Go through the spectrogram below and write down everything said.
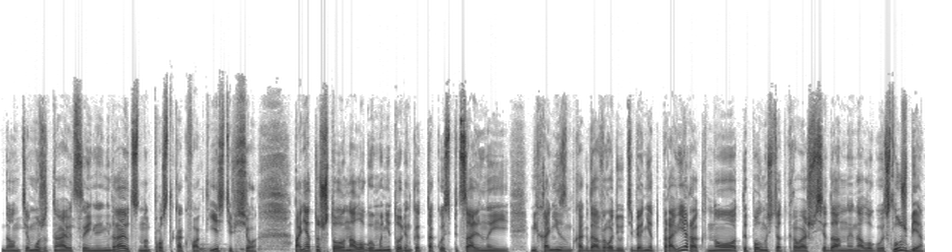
да, он тебе может нравиться или не нравиться, но просто как факт есть и все. Понятно, что налоговый мониторинг — это такой специальный механизм, когда вроде у тебя нет проверок, но ты полностью открываешь все данные налоговой службе,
